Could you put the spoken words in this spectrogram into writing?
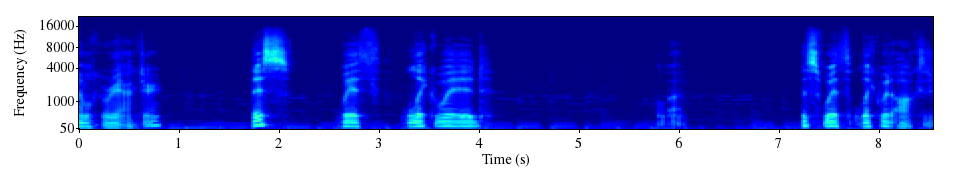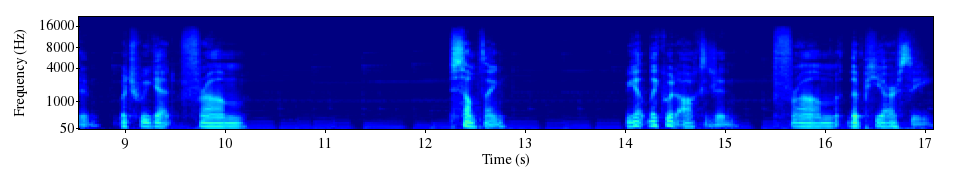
Chemical reactor. This with liquid. Hold on. This with liquid oxygen, which we get from something. We get liquid oxygen from the PRC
